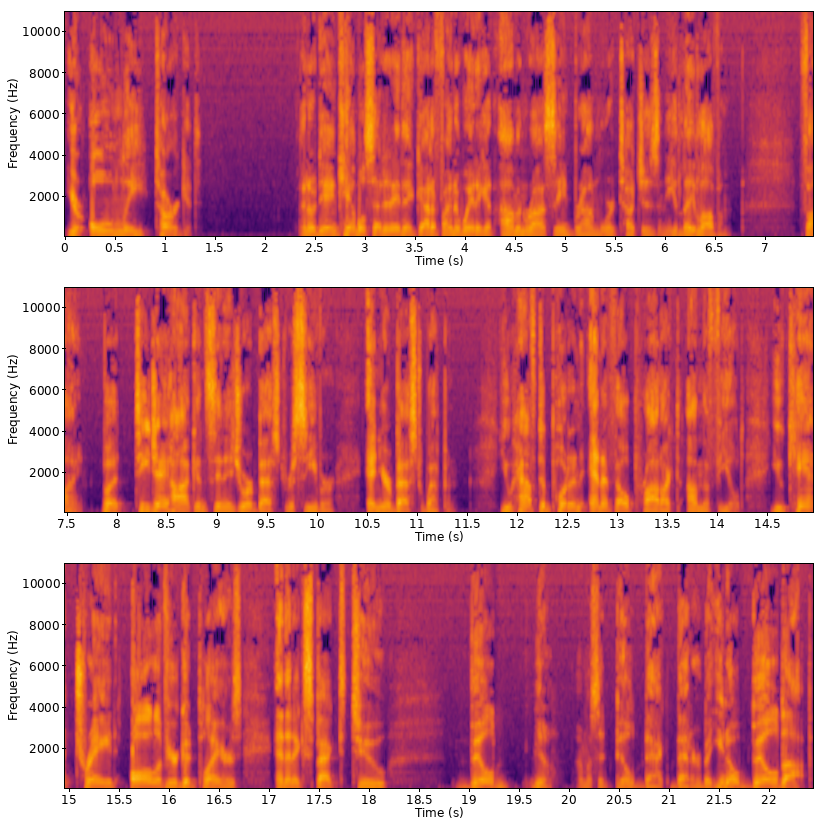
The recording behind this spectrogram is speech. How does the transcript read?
your only target. I know Dan Campbell said today they've got to find a way to get Amon-Ra St. Brown more touches, and he, they love him. Fine. But TJ Hockenson is your best receiver and your best weapon. You have to put an NFL product on the field. You can't trade all of your good players and then expect to build, you know, I almost said build back better, but you know, build up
